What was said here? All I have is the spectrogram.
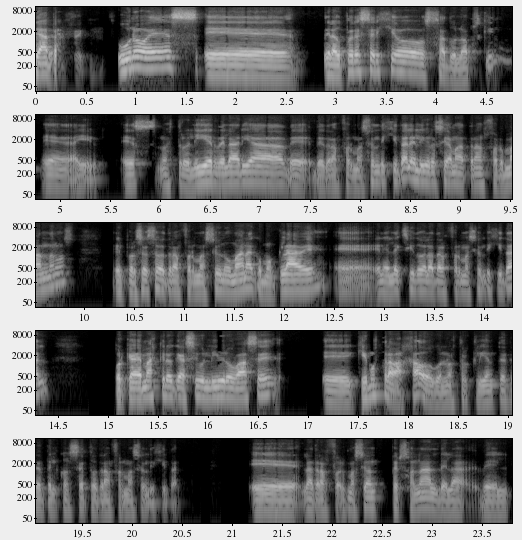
Ya, perfecto. Uno es eh, el autor es Sergio Satulovsky, eh, ahí es nuestro líder del área de, transformación digital. El libro se llama Transformándonos, el proceso de transformación humana como clave eh, en el éxito de la transformación digital, porque además creo que ha sido un libro base que hemos trabajado con nuestros clientes desde el concepto de transformación digital. la transformación personal, de la, del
